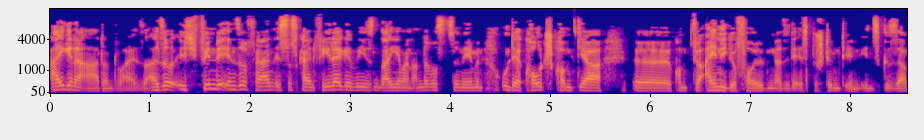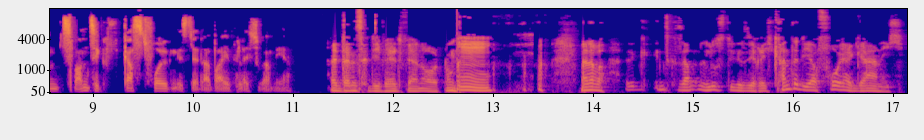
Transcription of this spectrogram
eigene Art und Weise. Also ich finde insofern ist es kein Fehler gewesen, da jemand anderes zu nehmen. Und der Coach kommt ja äh, kommt für einige Folgen, also der ist bestimmt in insgesamt 20 Gastfolgen ist er dabei, vielleicht sogar mehr. Ja, Dann ist ja die Welt wieder in Ordnung. Mhm. Nein, aber äh, insgesamt eine lustige Serie. Ich kannte die ja vorher gar nicht.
